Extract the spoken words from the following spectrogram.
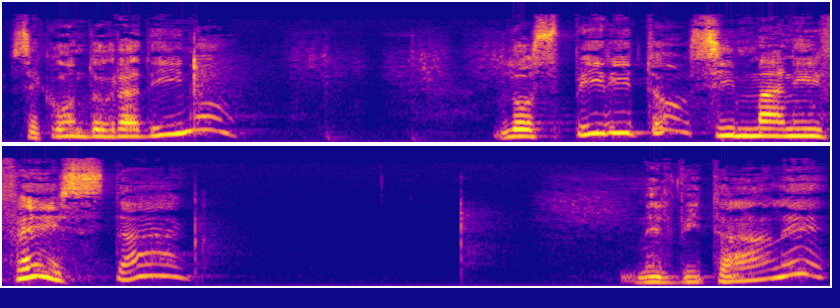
Secondo gradino, lo spirito si manifesta nel vitale,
